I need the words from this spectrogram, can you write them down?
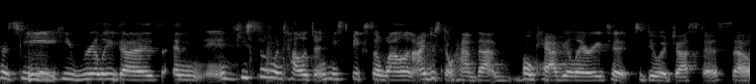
because he mm. he really does and, and, he's so intelligent he speaks so well and i just don't have that vocabulary to, to do it justice so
